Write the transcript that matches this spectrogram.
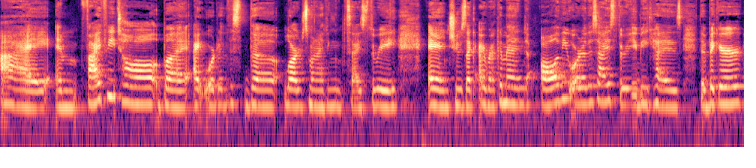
I am five feet tall, but I ordered this the largest one, I think size three. And she was like, I recommend all of you order the size three because the bigger,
